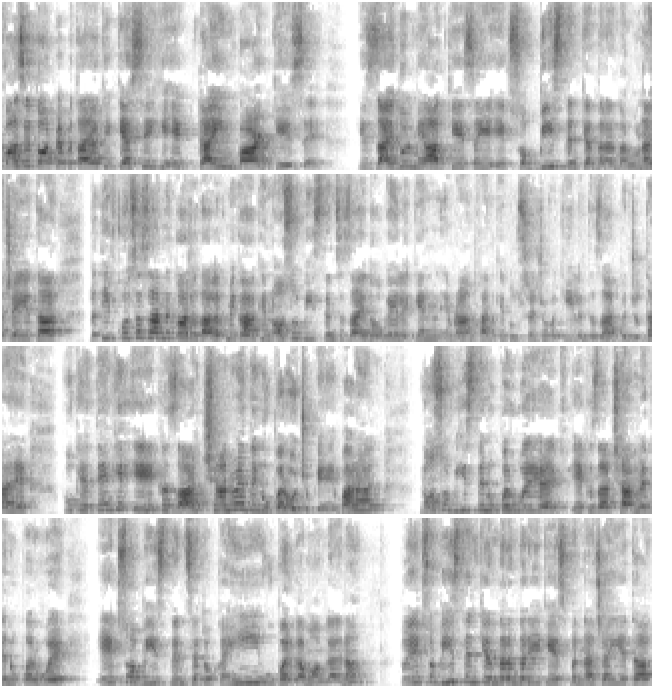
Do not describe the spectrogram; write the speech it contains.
वाज तौर पे बताया कि कैसे ये एक टाइम बार्ड केस है। ये जायदुल मियाद केस है, ये 120 दिन के अंदर अंदर होना चाहिए था। लतीफ कोसा साहब ने तो आज अदालत में कहा कि 920 दिन से जायद हो गए, लेकिन इमरान खान के दूसरे जो वकील इंतज़ार पर जुता है, वो कहते हैं कि एक हज़ार छियानवे दिन ऊपर हो चुके हैं। बहरहाल 920 दिन ऊपर हुए या एक हज़ार छियानवे दिन ऊपर हुए 120 दिन से तो कहीं ऊपर का मामला है ना? तो 120 दिन के अंदर अंदर ये केस बनना चाहिए था।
